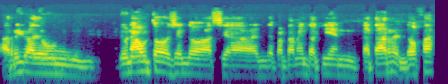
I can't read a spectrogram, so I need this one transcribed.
arriba de un, de un auto yendo hacia el departamento aquí en Qatar, en Doha.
